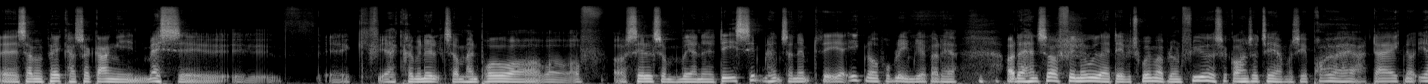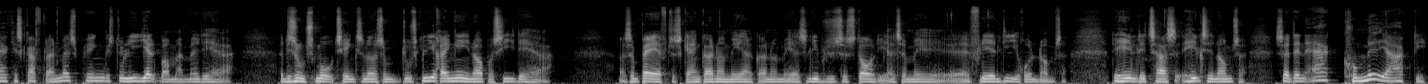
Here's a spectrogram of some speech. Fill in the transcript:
Øh, Simon Peck har så gang i en masse øh, ja, kriminelt, som han prøver at, at, at, sælge som værende. Det er simpelthen så nemt. Det er ikke noget problem lige at gøre det her. Og da han så finder ud af, at David Swimmer er blevet fyret, så går han så til ham og siger, prøv her, der er ikke noget, jeg kan skaffe dig en masse penge, hvis du lige hjælper mig med det her. Og det er sådan nogle små ting, sådan noget som, du skal lige ringe en op og sige det her. Og så bagefter skal han gøre noget mere og gøre noget mere. Så lige pludselig så står de altså med øh, flere lige rundt om sig. Det hele det tager hele tiden om sig. Så den er komedieagtig,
